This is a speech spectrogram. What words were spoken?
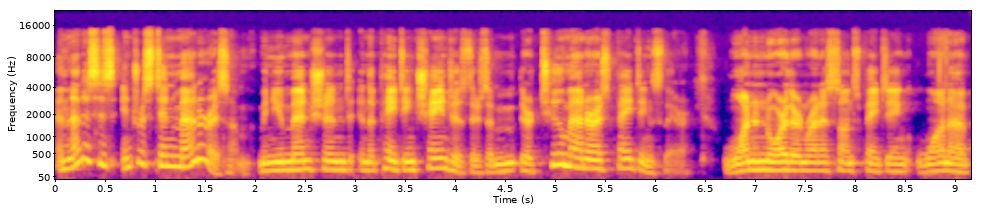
and that is his interest in mannerism. I mean, you mentioned in the painting changes, there's a there are two mannerist paintings there. One a Northern Renaissance painting, one a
